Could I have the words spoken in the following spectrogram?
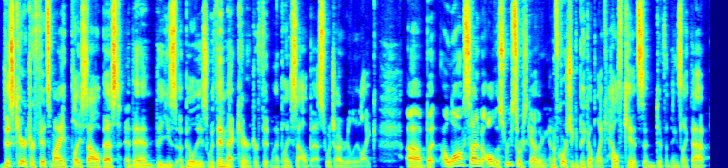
this character fits my playstyle best, and then these abilities within that character fit my playstyle best, which I really like. Uh, but alongside all this resource gathering, and of course you can pick up like health kits and different things like that.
